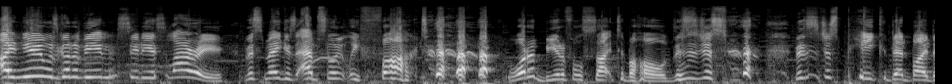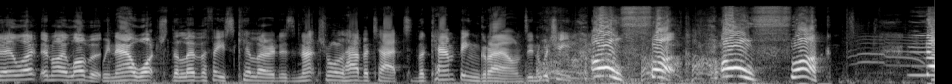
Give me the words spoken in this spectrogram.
I knew it was gonna be Insidious Larry! This Meg is absolutely fucked. what a beautiful sight to behold. This is just... this is just peak Dead by Daylight, and I love it. We now watch the Leatherface Killer in his natural habitat, the camping grounds, in which he- OH FUCK! Oh fuck! No!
